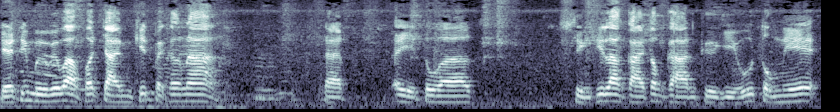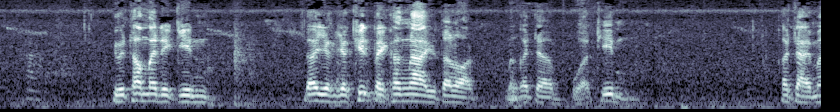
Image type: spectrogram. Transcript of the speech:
เหตุที่มือไม่ว่างเพราะใจมันคิดไปข้างหน้า แต่ไอตัวสิ่งที่ร่างกายต้องการคือหิวตรงนี้ค่ะคือถ้าไม่ได้กิน แล้วยังจะคิดไปข้างหน้าอยู่ตลอด มันก็จะหัวทิ่ม เข้าใจไหม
